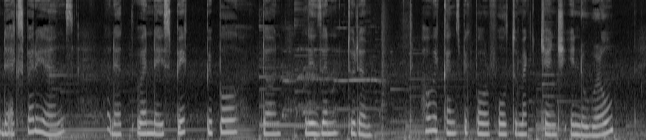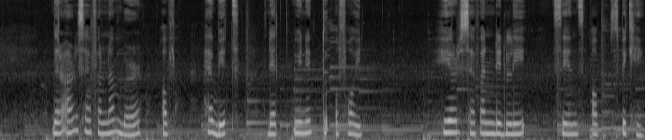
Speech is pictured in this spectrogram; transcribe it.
the experience that when they speak, people don't listen to them. How we can speak powerful to make change in the world? There are seven number of habits that we need to avoid. Here seven deadly sins of speaking.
